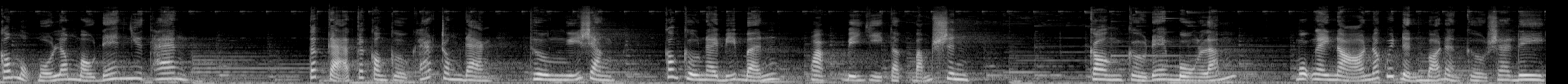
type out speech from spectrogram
có một bộ lông màu đen như than. Tất cả các con cừu khác trong đàn thường nghĩ rằng con cừu này bị bệnh hoặc bị dị tật bẩm sinh con cừu đen buồn lắm. Một ngày nọ, nó quyết định bỏ đàn cừu ra đi,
